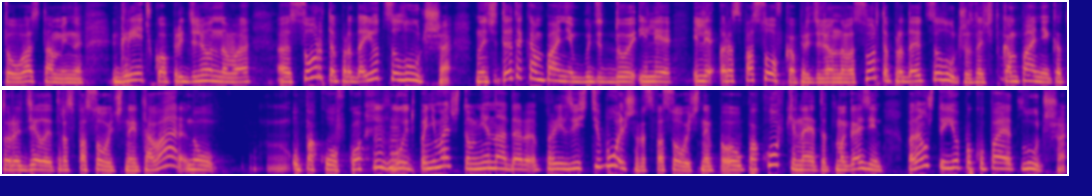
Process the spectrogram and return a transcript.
что у вас там гречку определенного э, сорта продается лучше. Значит, эта компания будет до... Или, или расфасовка определенного сорта продается лучше. Значит, компания, которая делает расфасовочные товары, ну, упаковку, угу. будет понимать, что мне надо произвести больше расфасовочной упаковки на этот магазин, потому что ее покупают лучше.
